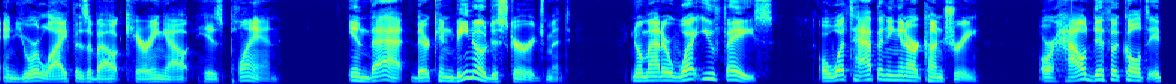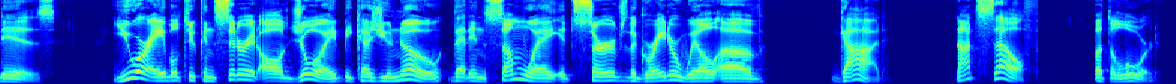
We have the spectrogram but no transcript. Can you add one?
and your life is about carrying out His plan. In that, there can be no discouragement. No matter what you face, or what's happening in our country, or how difficult it is, you are able to consider it all joy because you know that in some way it serves the greater will of God, not self, but the Lord.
